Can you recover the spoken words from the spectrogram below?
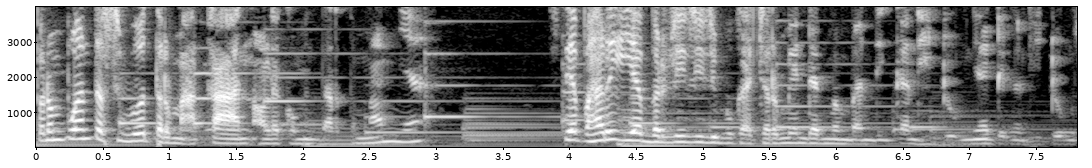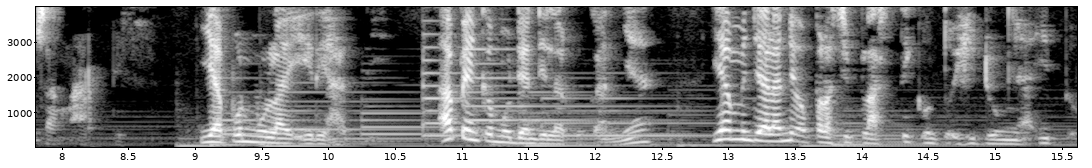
Perempuan tersebut termakan oleh komentar temannya. Setiap hari ia berdiri di muka cermin dan membandingkan hidungnya dengan hidung sang artis. Ia pun mulai iri hati. Apa yang kemudian dilakukannya? Ia menjalani operasi plastik untuk hidungnya itu.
